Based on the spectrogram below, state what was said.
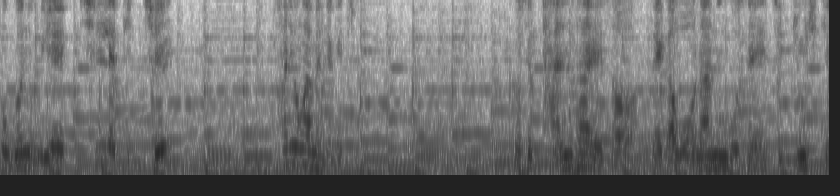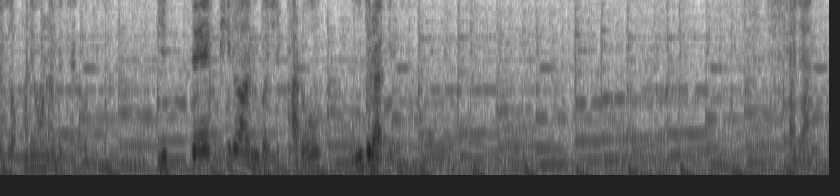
혹은 우리의 실내 빛을 활용하면 되겠죠. 그것을 반사해서 내가 원하는 곳에 집중시켜서 활용을 하면 될 겁니다. 이때 필요한 것이 바로 우드락입니다. 짜잔.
